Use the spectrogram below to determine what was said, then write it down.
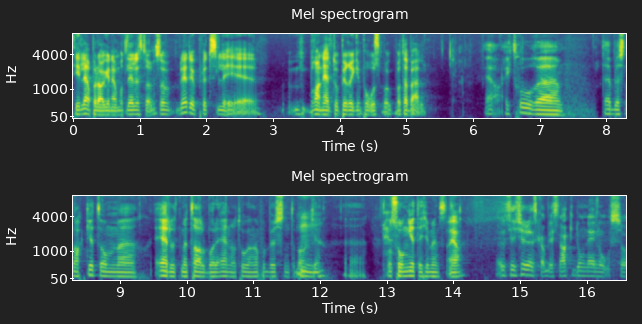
tidligere på dagen der mot Lillestrøm. Så ble det jo plutselig eh, Brann helt opp i ryggen på Rosenborg på tabellen. Ja, jeg tror uh, det ble snakket om uh, edelt metall både én og to ganger på bussen tilbake. Mm. Uh, og sunget, ikke minst. Ja. Hvis ikke det skal bli snakket om det nå, så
